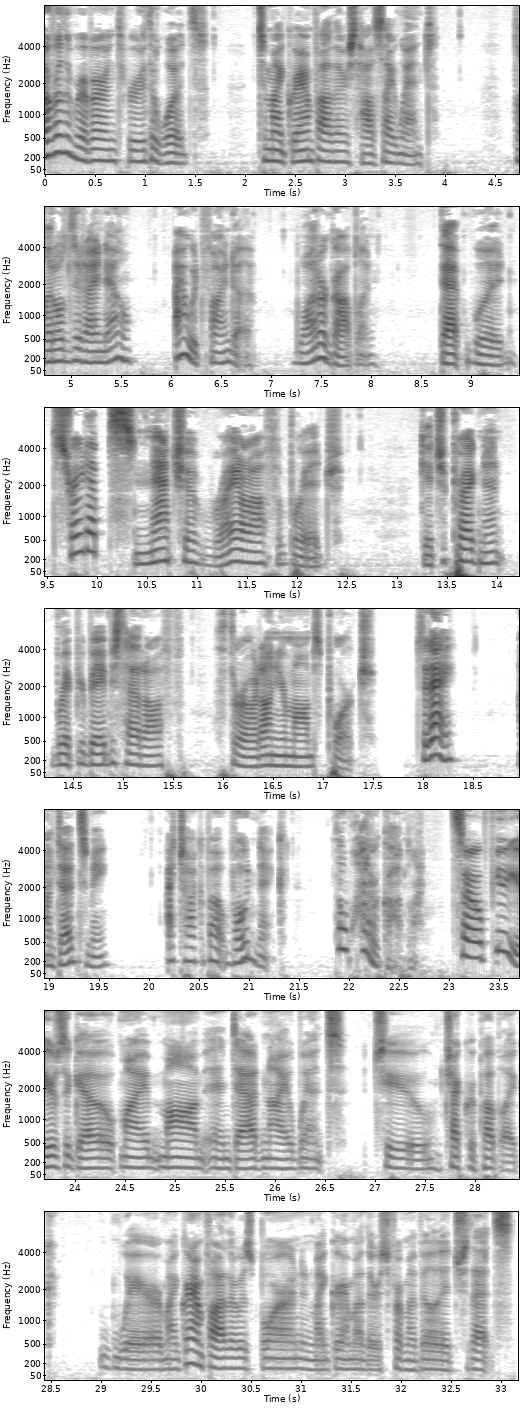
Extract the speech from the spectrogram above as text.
Over the river and through the woods, to my grandfather's house I went. Little did I know I would find a water goblin that would straight up snatch you right off a bridge, get you pregnant, rip your baby's head off, throw it on your mom's porch. Today, on Dead to Me, I talk about Vodnik, the water goblin. So, a few years ago, my mom and dad and I went to Czech Republic where my grandfather was born and my grandmother's from a village that's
